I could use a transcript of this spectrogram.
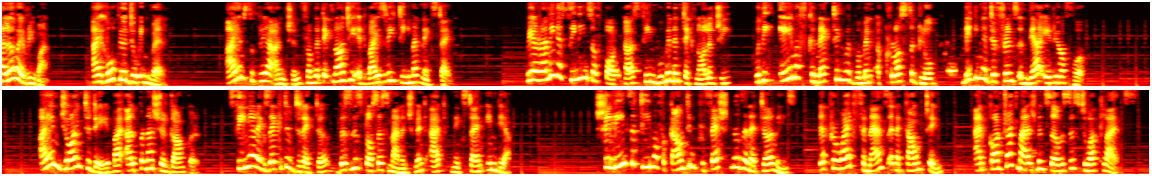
Hello, everyone. I hope you're doing well. I am Supriya Anchan from the Technology Advisory team at Nexdigm. We are running a series of podcasts themed Women in Technology with the aim of connecting with women across the globe, making a difference in their area of work. I am joined today by Alpana Shirgaonkar, Senior Executive Director, Business Process Management at Nexdigm India. She leads a team of accounting professionals and attorneys that provide finance and accounting and contract management services to our clients.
